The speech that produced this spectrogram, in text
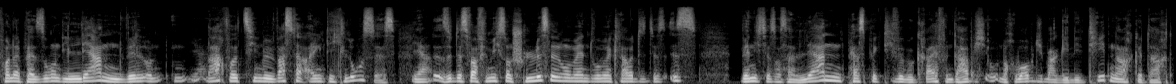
von der Person, die lernen will und ja. nachvollziehen will, was da eigentlich los ist. Ja. Also das war für mich so ein Schlüsselmoment, wo mir klar war, das ist, wenn ich das aus einer Lernperspektive begreife, und da habe ich noch überhaupt nicht über Agilität nachgedacht,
